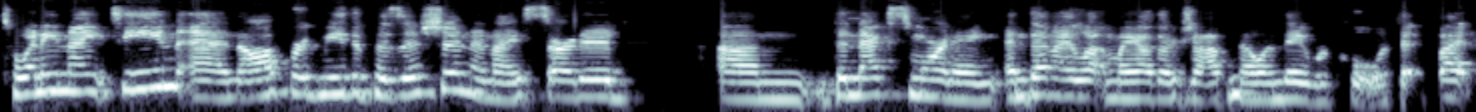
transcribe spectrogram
2019, and offered me the position, and I started um, the next morning. And then I let my other job know, and they were cool with it. But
